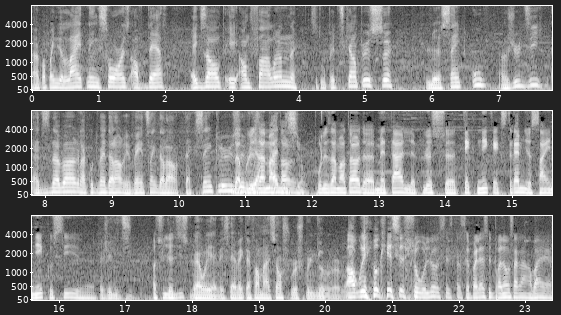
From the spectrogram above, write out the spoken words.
en compagnie de Lightning Swords of Death, Exalt et Unfallen. C'est au Petit Campus. Le 5 août, un jeudi, à 19h, il en coûte 20 et 25 taxes incluses Ben, pour, les amateurs, admission. pour les amateurs de métal plus euh, technique extrême, il y a Cynic aussi. euh. Je l'ai dit. Ah, tu l'as dit, celui Ben oui, c'est avec la formation Ah oui, ok, c'est ce show-là. C'est parce que pas là, c'est le prononce à l'envers.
